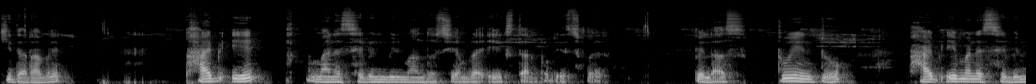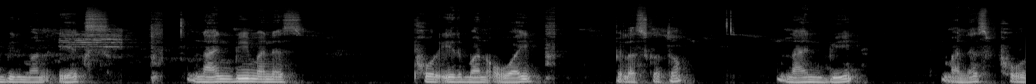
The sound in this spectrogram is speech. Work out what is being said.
কি দাঁড়াবে? ফাইভ এ মাইনাস সেভেন বির মান ধরছি আমরা এক্স তারপর square plus two into five A minus seven বির মান X, nine B minus four এর মান ওয়াই প্লাস কত? Nine B minus four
